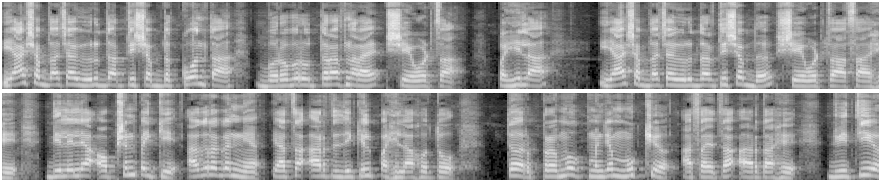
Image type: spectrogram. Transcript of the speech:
या शब्दाच्या विरुद्धार्थी शब्द कोणता? बरोबर उत्तर असणार आहे शेवटचा. पहिला या शब्दाच्या विरुद्धार्थी शब्द शेवटचा असा आहे. दिलेल्या ऑप्शनपैकी अग्रगण्य याचा अर्थ देखील पहिला होतो. तर प्रमुख म्हणजे मुख्य असा याचा अर्थ आहे. द्वितीय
